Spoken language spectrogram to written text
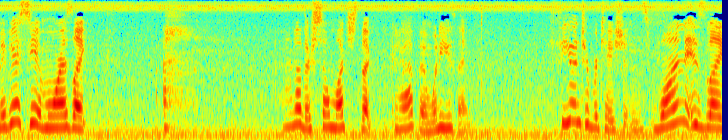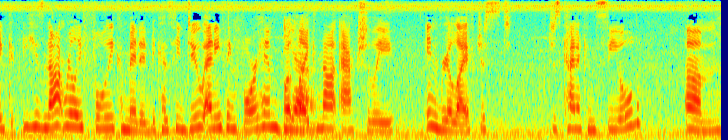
maybe I see it more as like, don't know. There's so much that could happen. What do you think? few interpretations. One is like he's not really fully committed because he'd do anything for him, but Yeah. like not actually in real life, just just kind of concealed. Um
